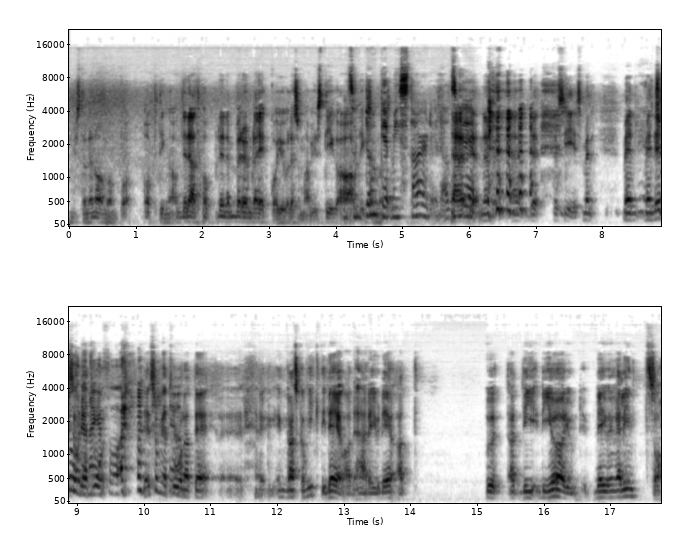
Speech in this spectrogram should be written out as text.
åtminstone någon gång på opting av det där, hopp, det där berömda ekorrhjulet som man vill stiga av. Alltså, liksom. Don't get me started. Alltså, nej, det... Nej, nej, det, precis, men, men, men det, som jag tror, jag det som jag tror att det är en ganska viktig del av det här är ju det att att de, de gör ju, det är ju väl inte så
